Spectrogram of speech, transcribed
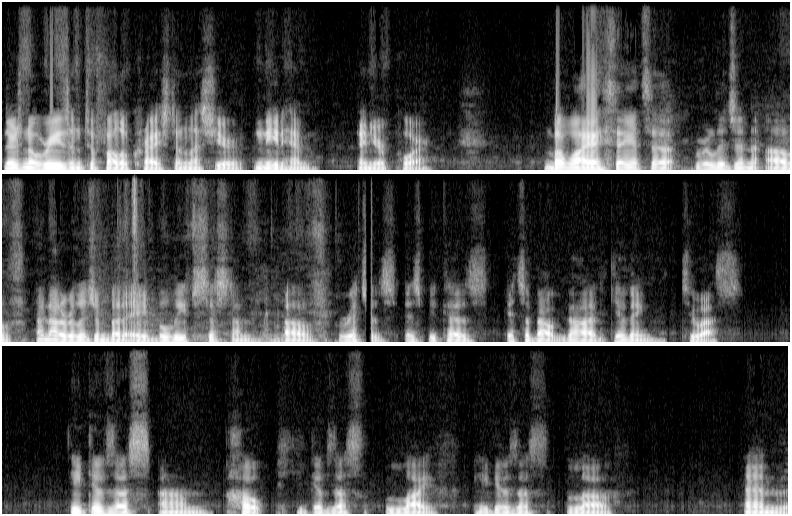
there's no reason to follow Christ unless you need him and you're poor. But why I say it's a religion of uh, not a religion but a belief system of riches is because it's about God giving to us. He gives us um, hope. He gives us life. He gives us love. And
